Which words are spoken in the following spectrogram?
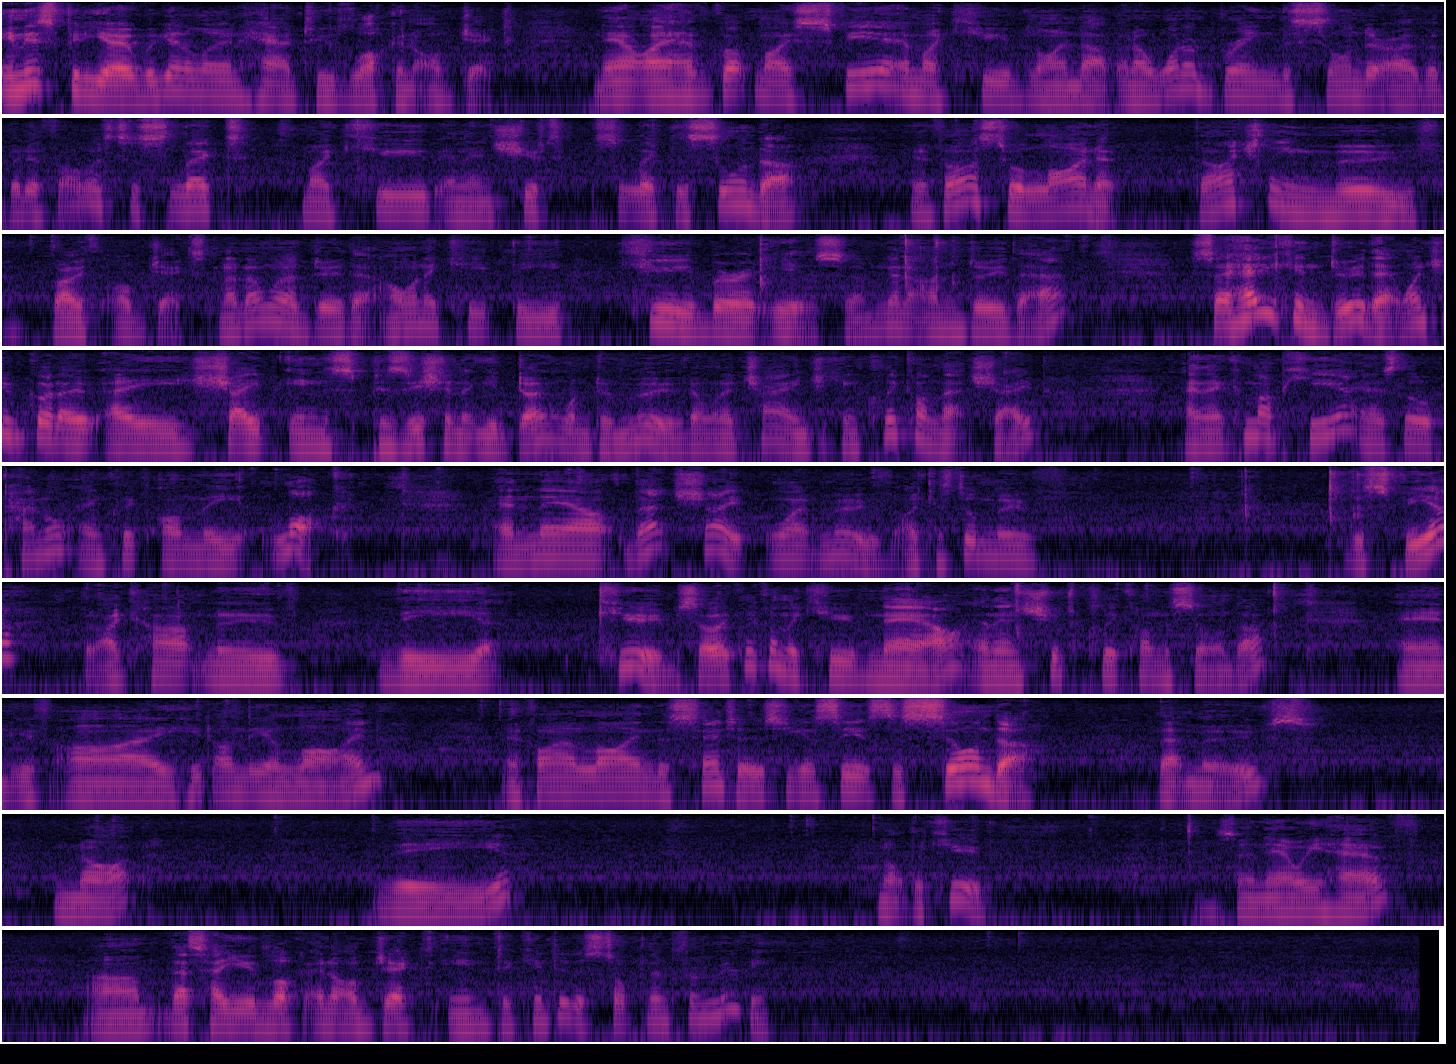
In this video we're going to learn how to lock an object. Now I have got my sphere and my cube lined up and I want to bring the cylinder over but if I was to select my cube and then shift select the cylinder if I was to align it they'll actually move both objects and I don't want to do that I want to keep the cube where it is so I'm going to undo that so how you can do that once you've got a, a shape in position that you don't want to move don't want to change you can click on that shape and then come up here in this little panel and click on the lock. And now that shape won't move. I can still move the sphere but I can't move the cube. So I click on the cube now and then shift click on the cylinder. And if I hit on the align if I align the centers you can see it's the cylinder that moves not the not the cube so now we have, um, that's how you lock an object into Tinkercad to stop them from moving.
